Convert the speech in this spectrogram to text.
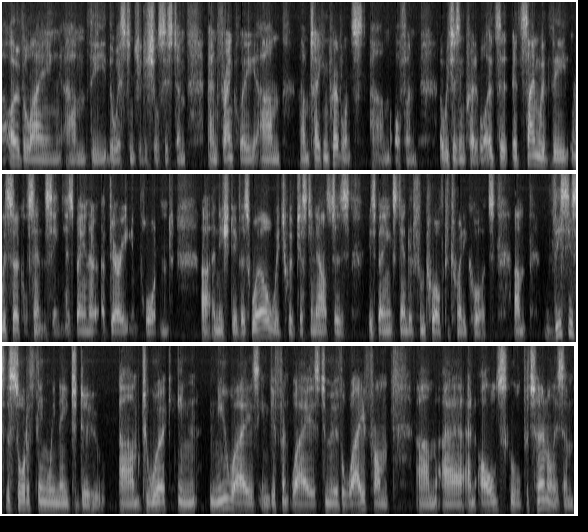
overlaying um, the the Western judicial system, and frankly, um, um, taking prevalence um, often, which is incredible. It's a, it's same with the with circle sentencing has been a, a very important uh, initiative as well, which we've just announced is is being extended from 12 to 20 courts. Um, this is the sort of thing we need to do um, to work in new ways, in different ways, to move away from um, uh, an old school paternalism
